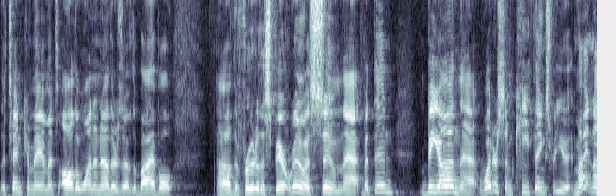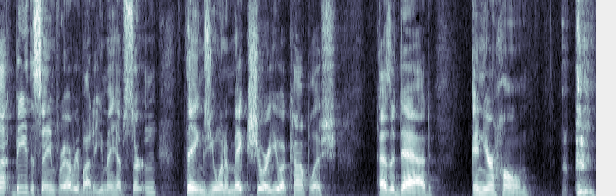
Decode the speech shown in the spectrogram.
the Ten Commandments, all the one another's of the Bible, uh, the fruit of the Spirit. We're going to assume that. But then beyond that, what are some key things for you? It might not be the same for everybody. You may have certain things you want to make sure you accomplish as a dad in your home, and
